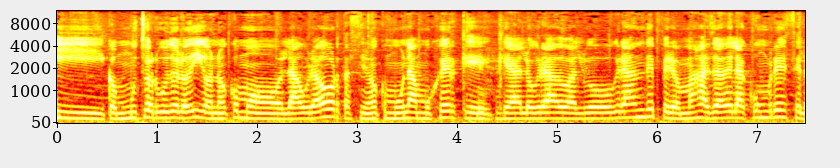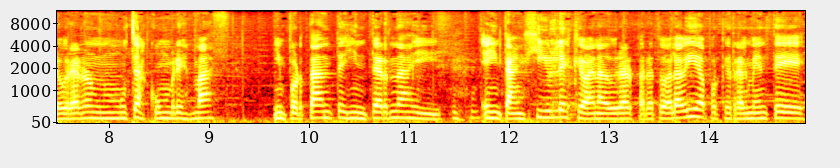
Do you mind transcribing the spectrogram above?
y con mucho orgullo lo digo, no como Laura Horta, sino como una mujer que, que ha logrado algo grande, pero más allá de la cumbre se lograron muchas cumbres más importantes, internas y, e intangibles que van a durar para toda la vida, porque realmente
